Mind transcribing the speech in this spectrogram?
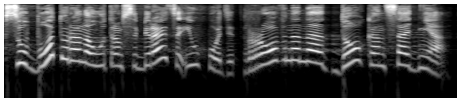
в субботу рано утром собирается и уходит ровно на, до конца дня.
